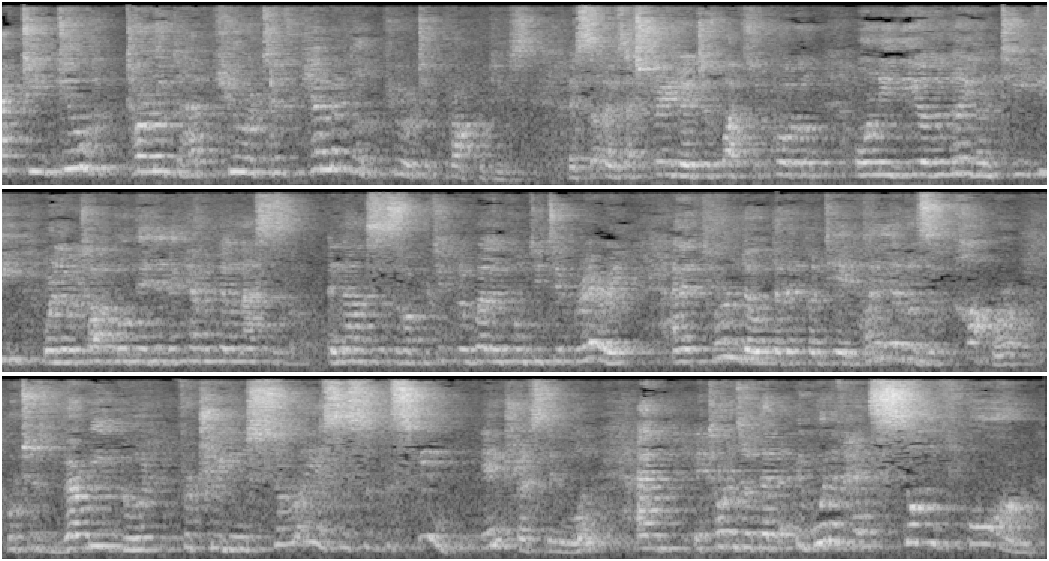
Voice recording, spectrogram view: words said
actually do turn out to have curative, chemical curative properties. I, was Australia, I just watched a program only the other night on TV where they were talking about they did a chemical analysis, analysis of a particular well in County Tipperary, and it turned out that it contained high levels of copper, which was very good for treating psoriasis of the skin. Interesting one. And it turns out that it would have had some form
